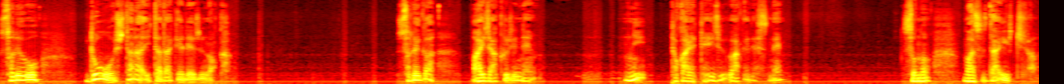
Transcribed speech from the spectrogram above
それをどうしたらいただけれるのか。それが愛楽理念に説かれているわけですね。その、まず第一は、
